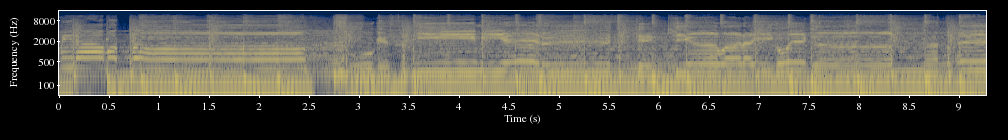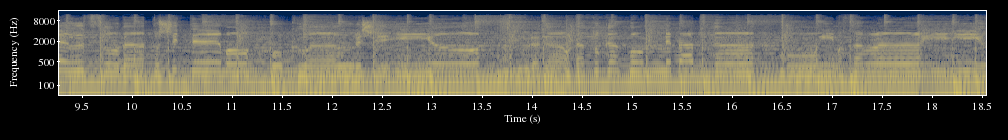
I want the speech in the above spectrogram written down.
源大げさに見える元気や笑い声がたとえ嘘だとしても僕は嬉しいよ。裏側だとか本音だとかもう今さらいいよ。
